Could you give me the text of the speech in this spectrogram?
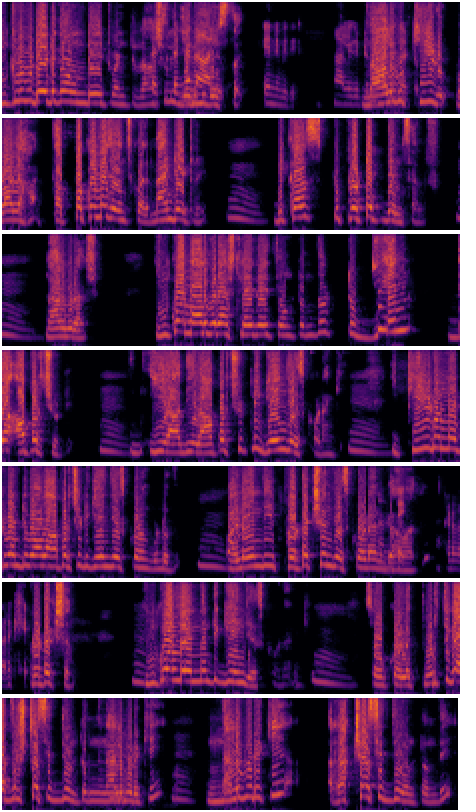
ఇంక్లూడెడ్గా ఉండేటువంటి ఖచ్చితంగా ఎనిమిది. వస్తాయి. ఎనిమిది. నాలుగు కీడు వాళ్ళు తప్పకుండా చేయించుకోవాలి mandatory because to protect them self నాలుగు రాష్ట్రాలు. ఇంకో నాలుగు రాష్ట్రాలు ఏదైతే ఉంటుందో టు గెయిన్ ద ఆపర్చునిటీ ఈ అది ఆపర్చునిటీని గెయిన్ చేసుకోవడానికి. ఈ కీడు ఉన్నటువంటి వాళ్ళ ఆపర్చునిటీ గెయిన్ చేసుకోవడానికి ఉండదు. వాళ్ళు ఏంది? ప్రొటెక్షన్ చేసుకోవడానికి. కావాలి. ప్రొటెక్షన్ ఇంకోళ్ళు ఏంటంటే గెయిన్ చేసుకోవడానికి. సో ఒకళ్ళకి పూర్తిగా అదృష్ట సిద్ధి ఉంటుంది నలుగురికి. నలుగురికి రక్ష సిద్ధి ఉంటుంది.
